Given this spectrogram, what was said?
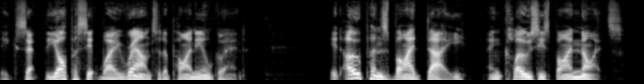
except the opposite way round to the pineal gland. It opens by day and closes by night.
